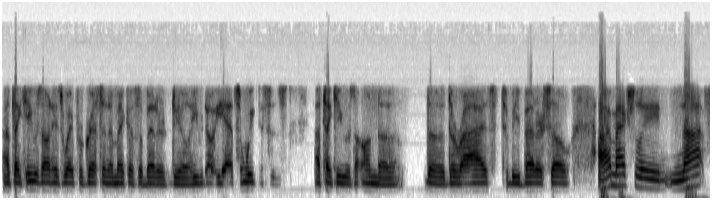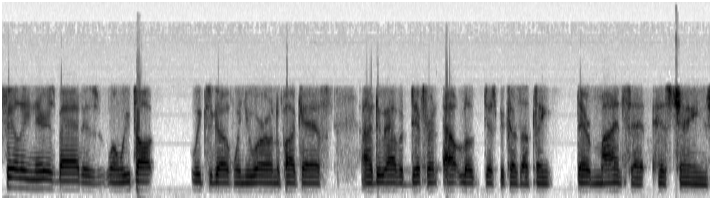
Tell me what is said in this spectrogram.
I think he was on his way progressing to make us a better deal, even though he had some weaknesses. I think he was on the the the rise to be better. So I'm actually not feeling near as bad as when we talked weeks ago when you were on the podcast. I do have a different outlook just because I think their mindset has changed,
